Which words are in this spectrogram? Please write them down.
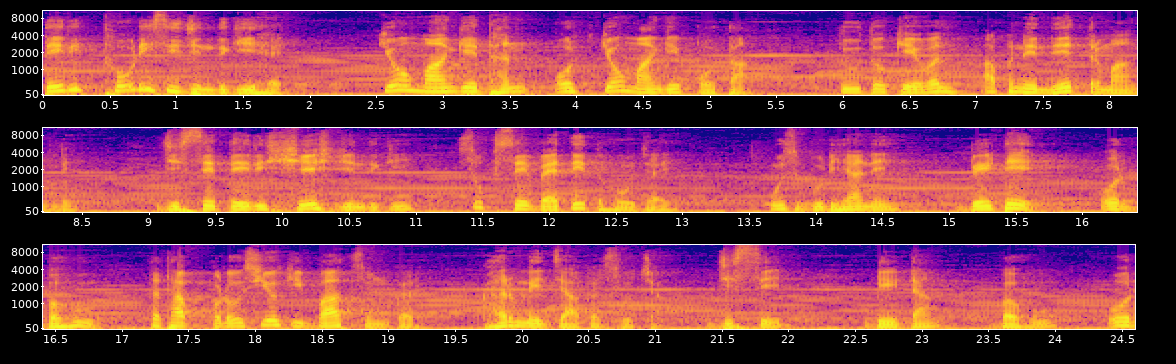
तेरी थोड़ी सी ज़िंदगी है। क्यों मांगे धन और क्यों मांगे पोता? तू तो केवल अपने नेत्र मांग ले, जिससे तेरी शेष ज़िंदगी सुख से व्यतीत हो जाए। उस बुढ़िया ने बेटे और बहू तथा पड़ोसियों की बात सुनकर घर में जाकर सोचा, जिससे बेटा, बहू और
